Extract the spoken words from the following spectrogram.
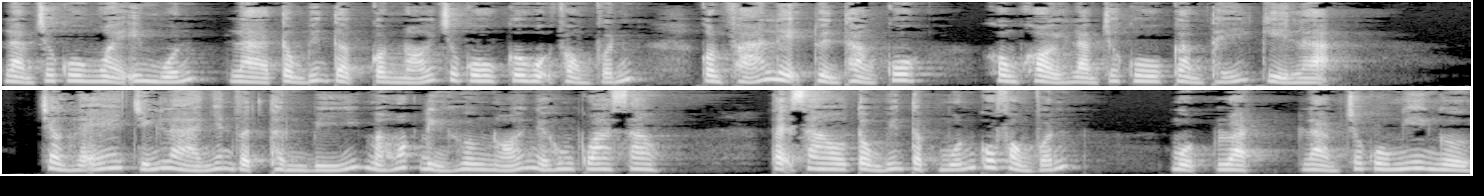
làm cho cô ngoài im muốn là tổng biên tập còn nói cho cô cơ hội phỏng vấn, còn phá lệ tuyển thẳng cô, không khỏi làm cho cô cảm thấy kỳ lạ. Chẳng lẽ chính là nhân vật thần bí mà Hoắc Đình Hương nói ngày hôm qua sao? Tại sao tổng biên tập muốn cô phỏng vấn? Một loạt làm cho cô nghi ngờ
